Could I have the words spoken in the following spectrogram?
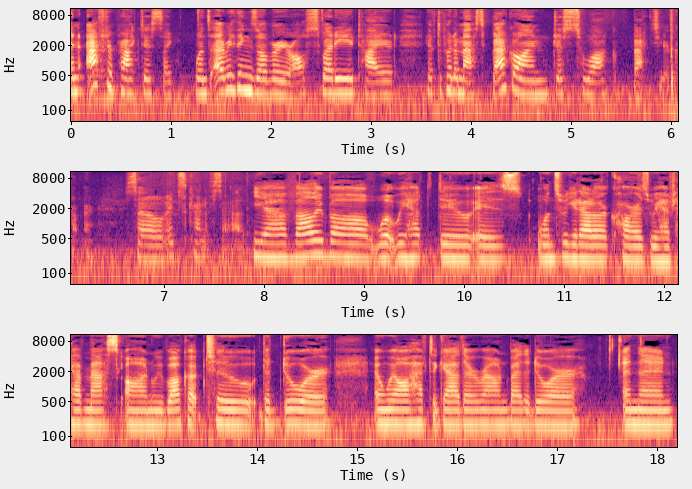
And after practice, like once everything's over, you're all sweaty, tired, you have to put a mask back on just to walk back to your car. So it's kind of sad. Yeah, volleyball, what we have to do is once we get out of our cars, we have to have masks on. We walk up to the door and we all have to gather around by the door. And then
